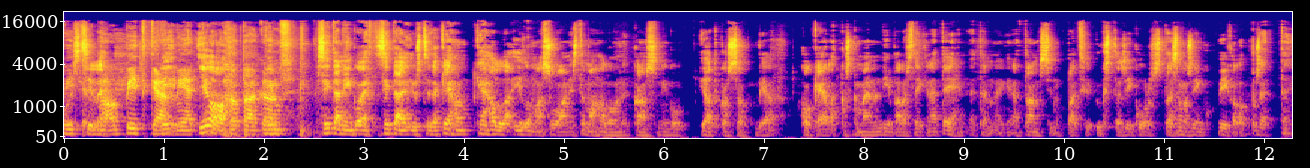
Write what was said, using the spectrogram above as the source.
Vitsi, mä oon pitkään niin, miettinyt joo, tota niin kans. Niin, sitä, niin kuin, että sitä, just sitä kehon, keholla ilmaisua, niin sitä mä haluan nyt kanssa niin kuin jatkossa vielä kokeilla, koska mä en ole niin paljon sitä ikinä tehnyt, että en ole ikinä tanssinut paitsi yksittäisiä kursseja tai semmoisia viikonloppusettejä.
